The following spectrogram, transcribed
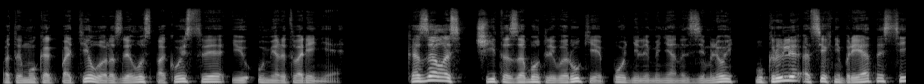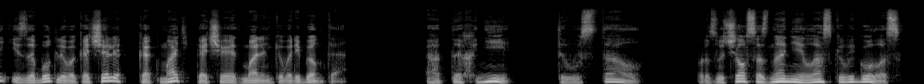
потому как по телу разлилось спокойствие и умиротворение. Казалось, чьи-то заботливые руки подняли меня над землей, укрыли от всех неприятностей и заботливо качали, как мать качает маленького ребенка. «Отдохни, ты устал», — прозвучал в сознании ласковый голос.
